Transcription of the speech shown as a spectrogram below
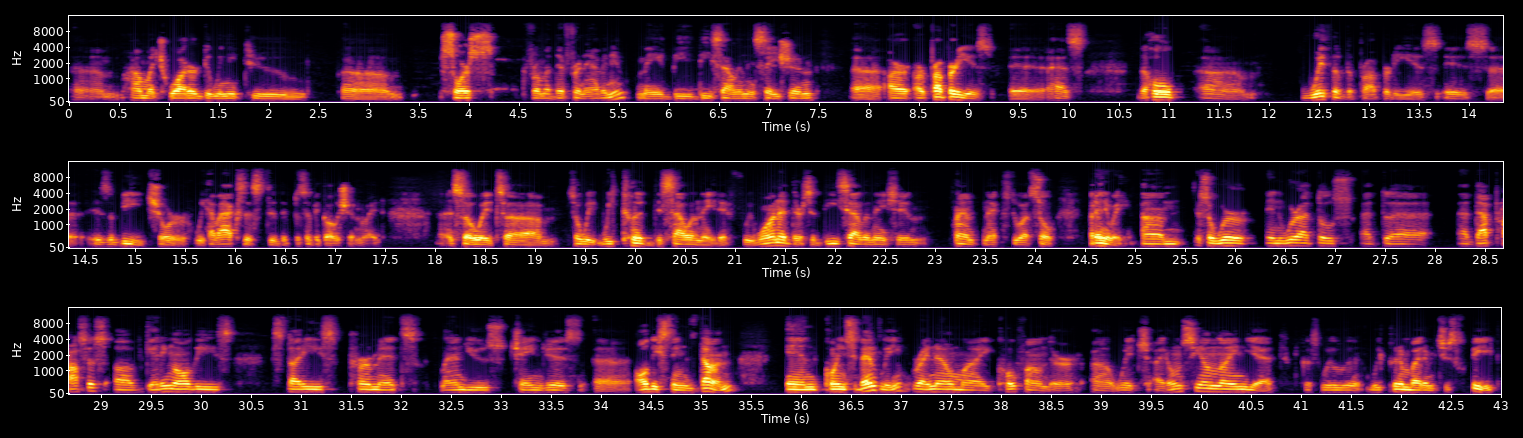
um, how much water do we need to um, source from a different avenue? May it be desalination. Uh, our our property is uh, has the whole um, width of the property is is uh, is a beach, or we have access to the Pacific Ocean, right? Uh, so it's um, so we, we could desalinate if we wanted. There's a desalination plant next to us. So, but anyway, um, so we're and we're at those at the at that process of getting all these studies, permits, land use changes, uh, all these things done. And coincidentally, right now, my co-founder, uh, which I don't see online yet because we we could invite him to speak,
